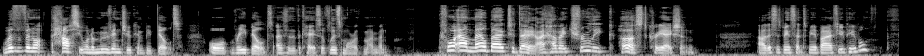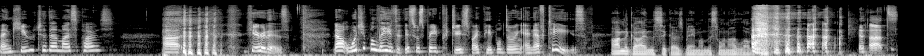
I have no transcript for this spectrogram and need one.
whether or not the house you want to move into can be built, or rebuilt, as is the case of Lismore at the moment. For our mailbag today, I have a truly cursed creation. Uh, this has been sent to me by a few people. Thank you to them, I suppose. Uh, here it is. Now, would you believe that this was pre-produced by people doing NFTs? I'm the guy in the sickos beam on this one. I love it. it hurts.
